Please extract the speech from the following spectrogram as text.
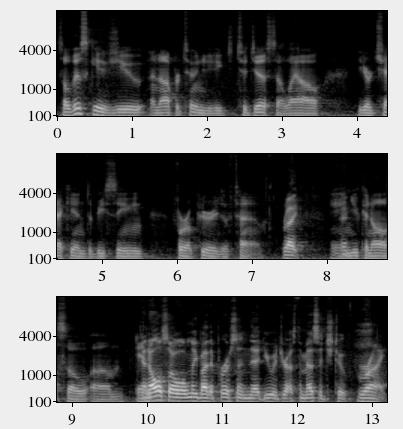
so this gives you an opportunity to just allow your check-in to be seen for a period of time. Right. And, you can also um, and also only by the person that you address the message to. Right.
